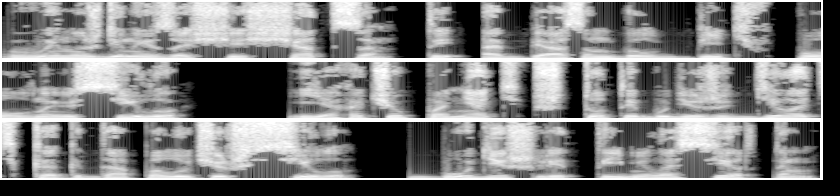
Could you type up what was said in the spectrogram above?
Вынужденный защищаться, ты обязан был бить в полную силу. Я хочу понять, что ты будешь делать, когда получишь силу. Будешь ли ты милосердным?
